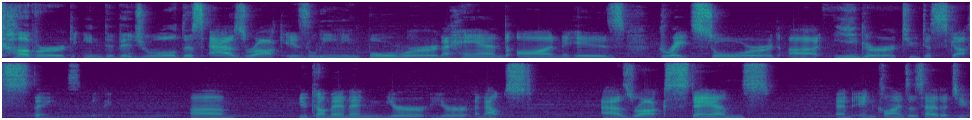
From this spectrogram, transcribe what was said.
covered individual. This Azrok is leaning forward, a hand on his great sword, uh, eager to discuss things with people. Um, you come in and you're you're announced. Azrock stands and inclines his head at you.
